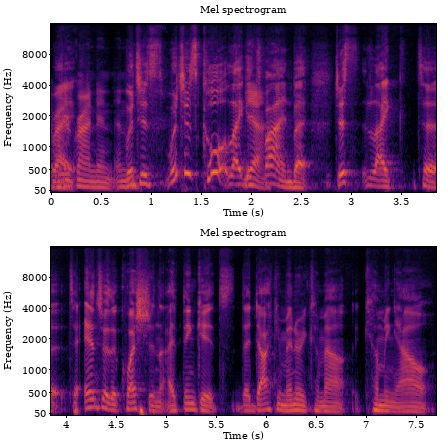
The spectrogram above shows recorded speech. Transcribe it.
we were grinding, and which is which is cool. Like Yeah. it's fine, but just like to to answer the question, I think it's the documentary come out coming out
